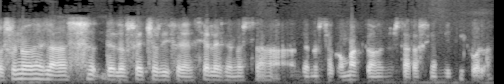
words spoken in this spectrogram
pues uno de, las, de los hechos diferenciales de nuestra, de nuestra comarca, de nuestra región vitícola.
